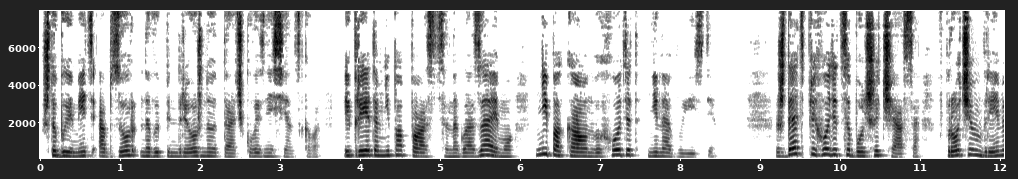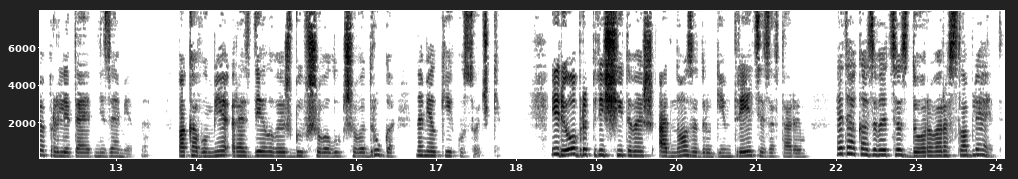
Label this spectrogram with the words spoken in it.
чтобы иметь обзор на выпендрежную тачку Вознесенского — и при этом не попасться на глаза ему ни пока он выходит, ни на выезде. Ждать приходится больше часа, впрочем, время пролетает незаметно, пока в уме разделываешь бывшего лучшего друга на мелкие кусочки. И ребра пересчитываешь одно за другим, третье за вторым. Это, оказывается, здорово расслабляет.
